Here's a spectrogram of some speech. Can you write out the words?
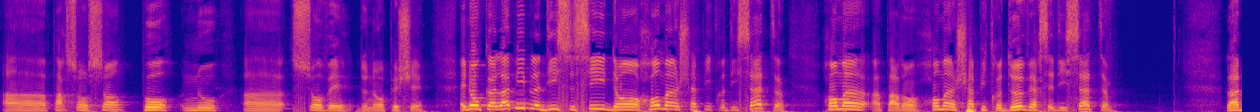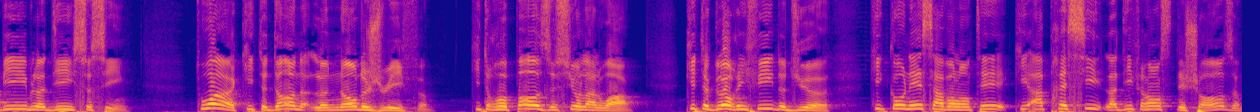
par son sang pour nous sauver de nos péchés. Et donc la Bible dit ceci dans Romains chapitre 17, Romains, ah, pardon, Romains chapitre 2 verset 17. La Bible dit ceci. Toi qui te donnes le nom de juif, qui te repose sur la loi, qui te glorifie de Dieu, qui connaît sa volonté, qui apprécie la différence des choses,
